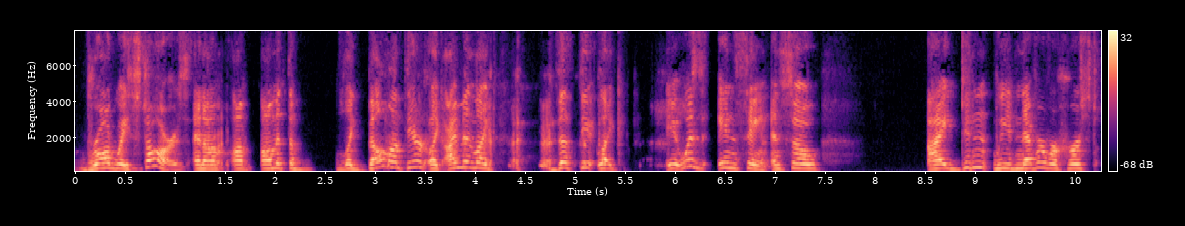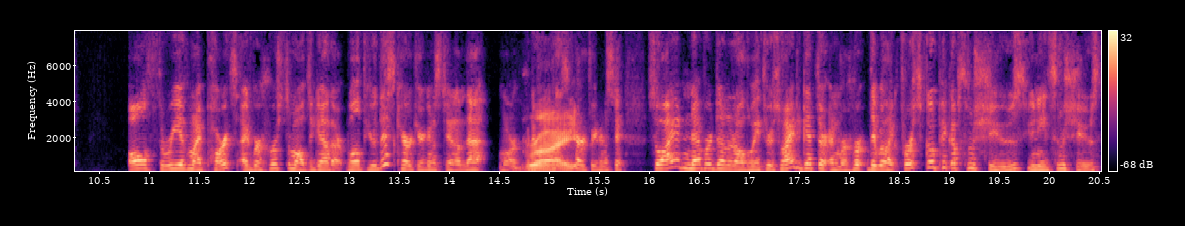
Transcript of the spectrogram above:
Broadway stars, and I'm Right. I'm, I'm at the like Belmont Theater, like I'm in like the the like it was insane, and so I didn't. We had never rehearsed all three of my parts. I'd rehearsed them all together. Well, if you're this character, you're going to stand on that mark. But if you're Right. Character, you're going to stand. So I had never done it all the way through. So I had to get there and rehearse. They were like, first go pick up some shoes. You need some shoes.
